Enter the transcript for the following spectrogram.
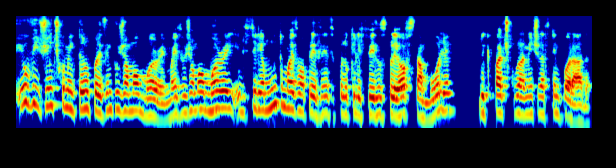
eu vi gente comentando, por exemplo, o Jamal Murray, mas o Jamal Murray ele seria muito mais uma presença pelo que ele fez nos playoffs na bolha do que particularmente nessa temporada.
